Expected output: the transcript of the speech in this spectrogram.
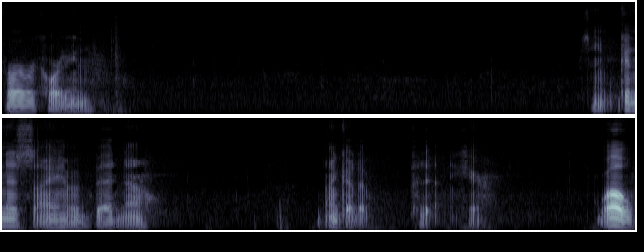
for a recording. Thank goodness I have a bed now. I gotta put it here. Whoa.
